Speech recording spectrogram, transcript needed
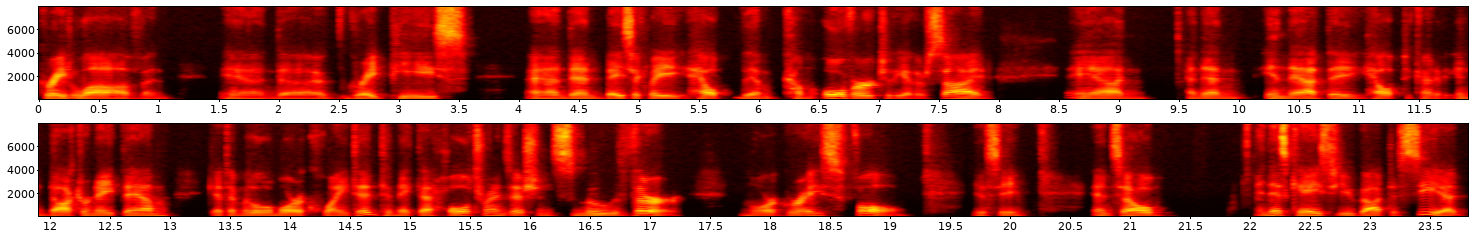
great love and and uh, great peace and then basically help them come over to the other side and and then in that they help to kind of indoctrinate them get them a little more acquainted to make that whole transition smoother more graceful you see and so in this case you got to see it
